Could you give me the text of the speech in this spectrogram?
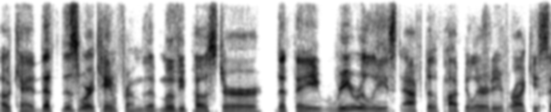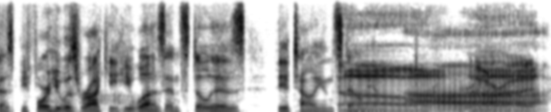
okay. That this is where it came from. The movie poster that they re-released after the popularity of Rocky says, "Before he was Rocky, he was and still is the Italian oh, Stallion." all Ah.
